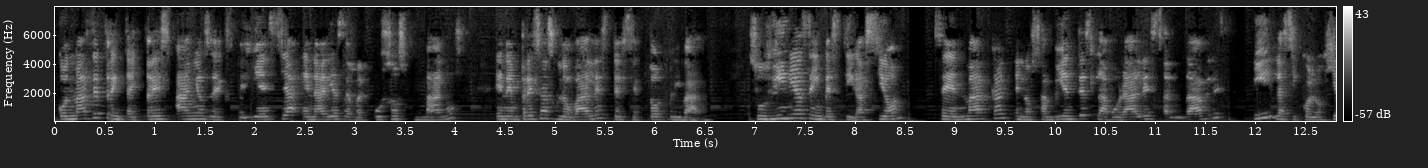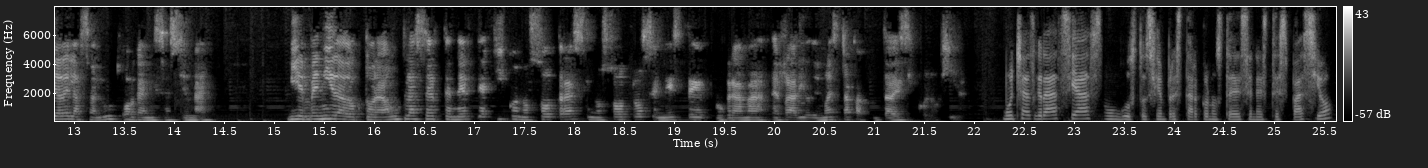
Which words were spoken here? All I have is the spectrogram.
con más de 33 años de experiencia en áreas de recursos humanos en empresas globales del sector privado. Sus líneas de investigación se enmarcan en los ambientes laborales saludables y la psicología de la salud organizacional. Bienvenida, doctora. Un placer tenerte aquí con nosotras y nosotros en este programa de radio de nuestra Facultad de Psicología. Muchas gracias, un gusto siempre estar con ustedes en este espacio.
